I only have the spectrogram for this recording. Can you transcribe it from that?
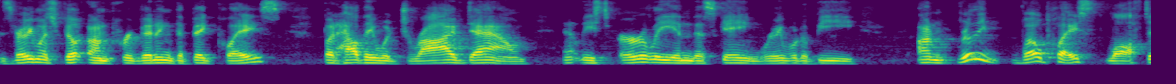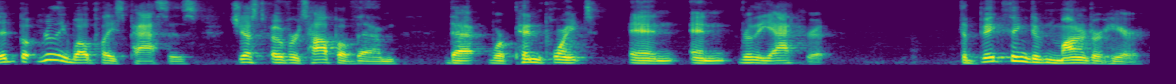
is very much built on preventing the big plays, but how they would drive down and at least early in this game, were able to be on really well placed, lofted, but really well placed passes just over top of them that were pinpoint and and really accurate. The big thing to monitor here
